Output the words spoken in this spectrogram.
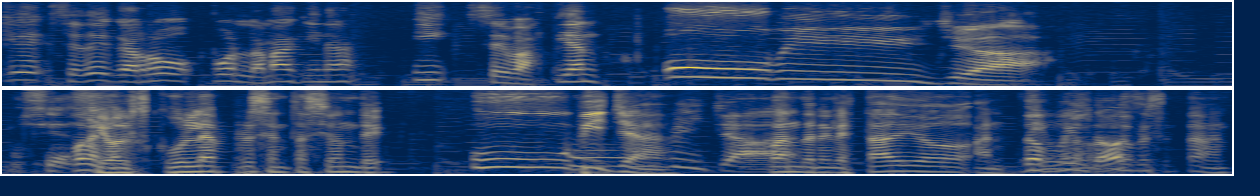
que se desgarró por la máquina y Sebastián Uvilla. Qué old school la presentación de Uvilla. Cuando en el estadio antiguo 2012. lo presentaban.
